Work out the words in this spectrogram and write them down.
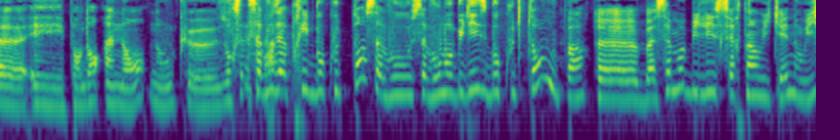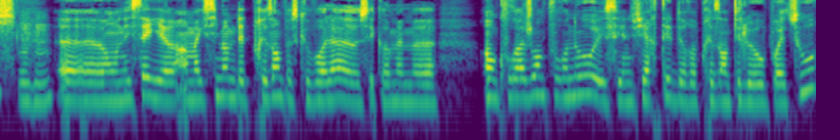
euh, et pendant un an. Donc euh, donc ça, ça vous a pris beaucoup de temps, ça vous ça vous mobilise beaucoup de temps ou pas? Euh, bah, ça mobilise certains week-ends, oui. Euh, on essaye un maximum d'être présent parce que voilà, c'est quand même euh, encourageant pour nous et c'est une fierté de représenter le Haut-Poitou.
